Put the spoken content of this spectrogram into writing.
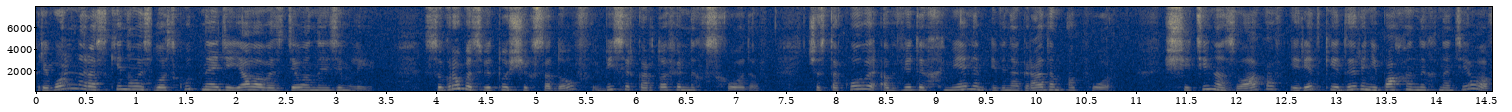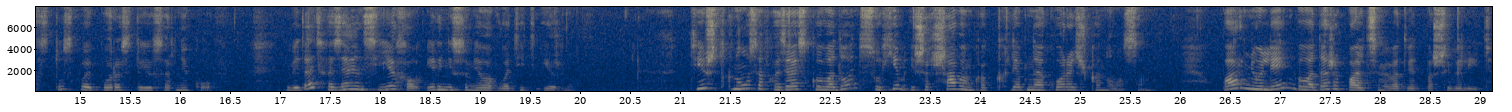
привольно раскинулось лоскутное одеяло возделанной земли. Сугробы цветущих садов, бисер картофельных всходов, частоколы, обвитых хмелем и виноградом опор, щетина злаков и редкие дыры непаханных наделов с тусклой порослью сорняков. Видать, хозяин съехал или не сумел оплатить Ирну. Тиш ткнулся в хозяйскую ладонь сухим и шершавым, как хлебная корочка, носом. Парню лень было даже пальцами в ответ пошевелить,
